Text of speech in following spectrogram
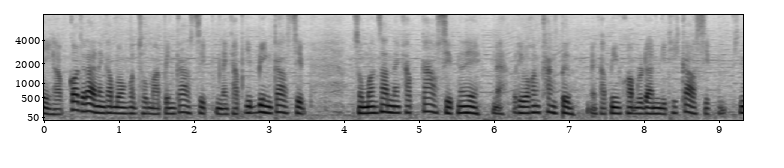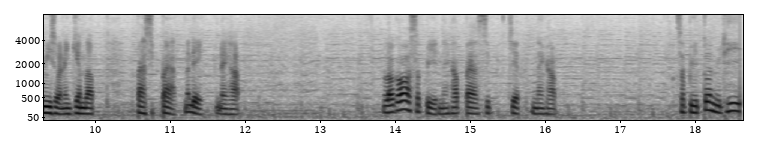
นี่ครับ ก็จะได้นะครับบอลคอนโทรลมาเป็น 90 นะครับดิบบิ้ง90 ส่งบอลสั้นนะครับ 90 นั่นเองนะก็ถือว่าค่อนข้างตึงนะครับ มีความดุดันอยู่ที่ 90 มีส่วนในเกมรับ 88 นั่นเองนะครับ แล้วก็สปีดนะครับ 87 นะครับ สปีดต้นอยู่ที่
